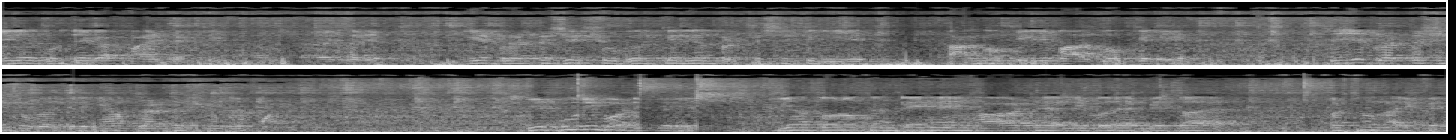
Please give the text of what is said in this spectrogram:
जगह गुर्दे का पॉइंट रखती ये ब्लड प्रेशर शुगर के लिए ब्लड प्रेशर के लिए, टांगों के लिए बाजुओं के लिए। तो ये ब्लड प्रेशर शुगर के लिए, यहाँ ब्लड प्रेशर शुगर पॉइंट ये पूरी बॉडी के लिए। यहाँ दोनों कंधे हैं, हार्ट है लिवर है बेता है पर्सनल लाइफ है।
